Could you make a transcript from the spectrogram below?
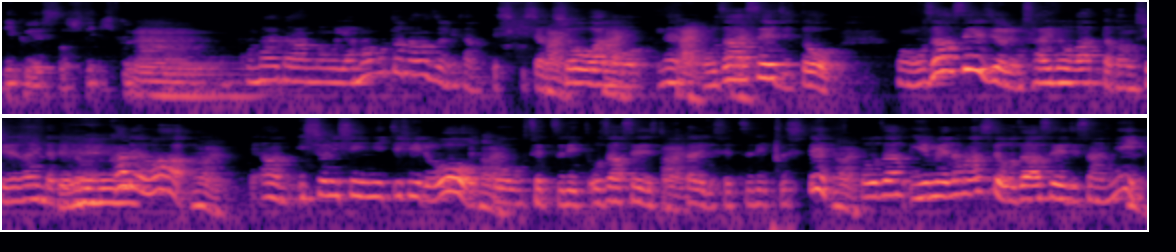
リクエストして聴くう。この間あの山本直純さんって指揮者がはい。昭和の、ねはい。小沢誠二と、まあ小沢誠二よりも才能があったかもしれないんだけど、彼ははい。あ一緒に新日フィルをこはい。う設立、小沢誠二と二人で設立して、はい。小沢有名な話で小沢誠二さんに、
